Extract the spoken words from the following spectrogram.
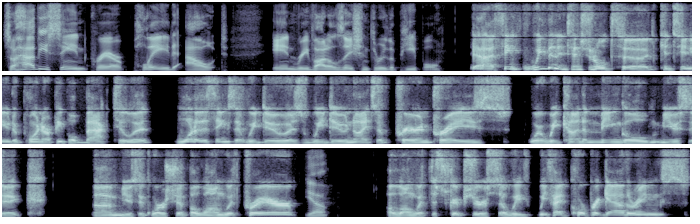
So, have you seen prayer played out in revitalization through the people? Yeah, I think we've been intentional to continue to point our people back to it. One of the things that we do is we do nights of prayer and praise where we kind of mingle music, um, music worship along with prayer. Yeah. Along with the scriptures. So we've we've had corporate gatherings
